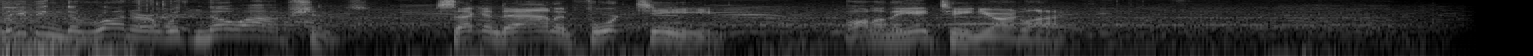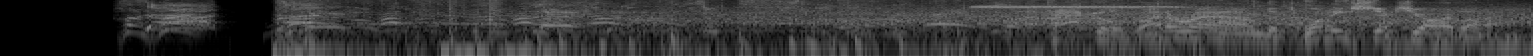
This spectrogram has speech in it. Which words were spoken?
leaving the runner with no options. Second down and 14. Ball on the 18-yard line. Tackle right around the 26-yard line.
